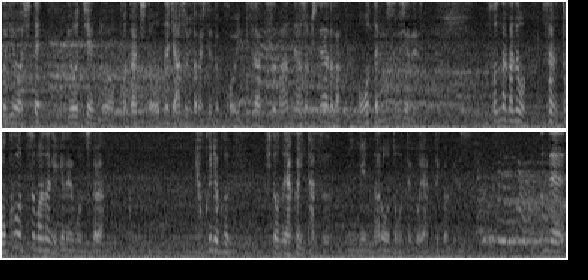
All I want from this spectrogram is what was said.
ふりをして幼稚園の子たちと同じ遊びとかしてるとこいつらつまんねえ遊びしてないとか思ったりもするじゃないですか。その中でもさらに徳を積まなきゃいけないもんですから極力人の役に立つ人間になろうと思ってこうやっていくわけです。なんで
